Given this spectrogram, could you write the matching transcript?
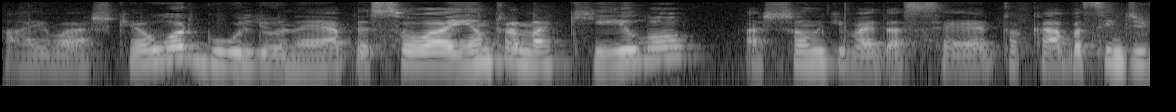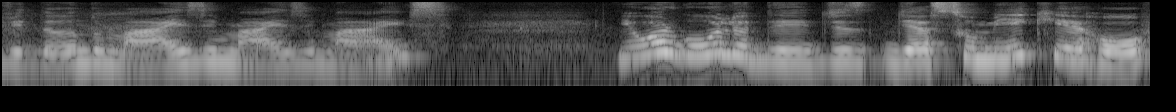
Ah, eu acho que é o orgulho, né? A pessoa entra naquilo achando que vai dar certo, acaba se endividando mais e mais e mais. E o orgulho de, de, de assumir que errou,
